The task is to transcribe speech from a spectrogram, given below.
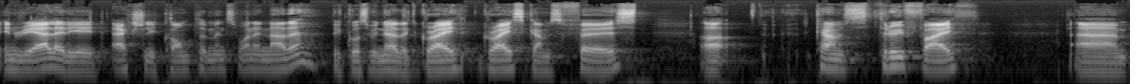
in reality, it actually complements one another because we know that grace, grace comes first, uh, comes through faith um,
